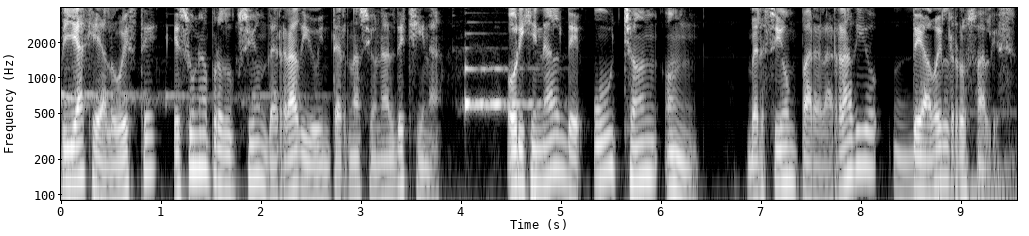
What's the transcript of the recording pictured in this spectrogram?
Viaje al Oeste es una producción de Radio Internacional de China, original de Wu Chang-un, versión para la radio de Abel Rosales.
